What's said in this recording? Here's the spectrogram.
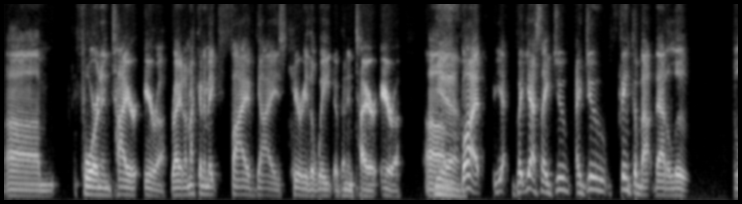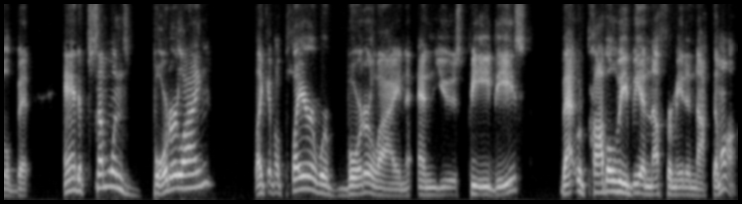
um, for an entire era, right? I'm not going to make five guys carry the weight of an entire era. Um, yeah. But yeah, but yes, I do. I do think about that a little, little bit. And if someone's borderline, like if a player were borderline and used PEDs, that would probably be enough for me to knock them off.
